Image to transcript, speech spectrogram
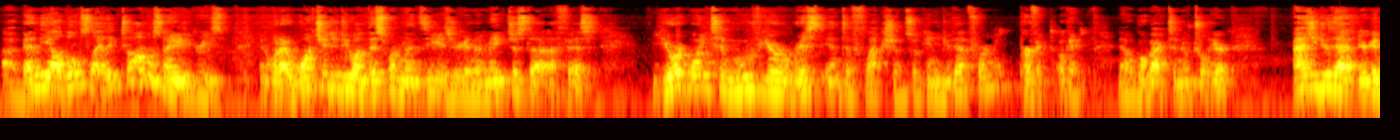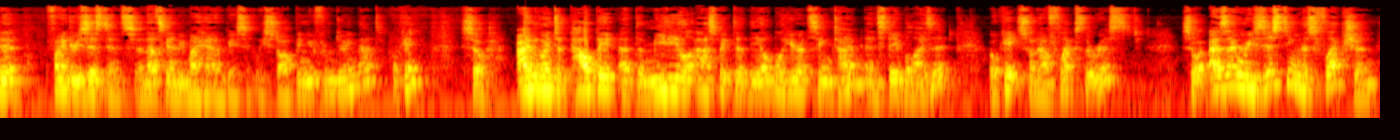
uh, bend the elbow slightly to almost 90 degrees. And what I want you to do on this one, Lindsay, is you're going to make just a, a fist you're going to move your wrist into flexion. So can you do that for me? Perfect. Okay. Now go back to neutral here. As you do that, you're going to find resistance, and that's going to be my hand basically stopping you from doing that. Okay. So I'm going to palpate at the medial aspect of the elbow here at the same time and stabilize it. Okay. So now flex the wrist. So as I'm resisting this flexion,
